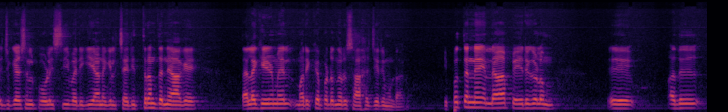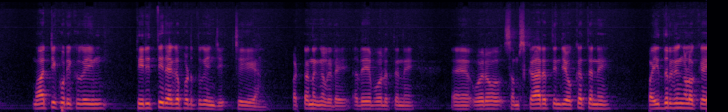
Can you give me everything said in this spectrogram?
എഡ്യൂക്കേഷണൽ പോളിസി വരികയാണെങ്കിൽ ചരിത്രം തന്നെ ആകെ തലകീഴ്മേൽ മറിക്കപ്പെടുന്ന ഒരു സാഹചര്യം ഉണ്ടാകും. ഇപ്പോൾ തന്നെ എല്ലാ പേരുകളും അത് മാറ്റിക്കുറിക്കുകയും തിരുത്തി രേഖപ്പെടുത്തുകയും ചെയ്യുകയാണ്. പട്ടണങ്ങളുടെ അതേപോലെ തന്നെ ഓരോ സംസ്കാരത്തിന്റെ ഒക്കെ തന്നെ പൈതൃകങ്ങളൊക്കെ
